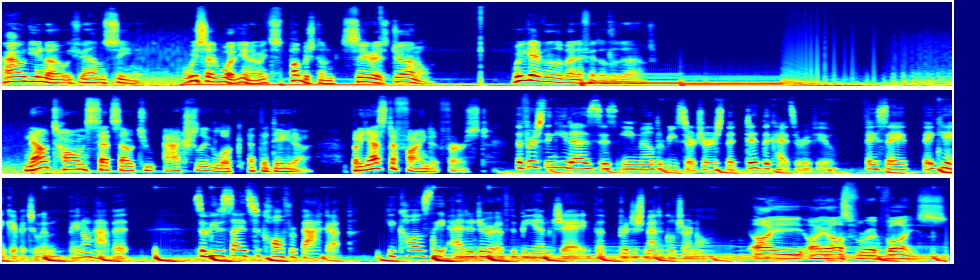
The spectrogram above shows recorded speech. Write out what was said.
How do you know if you haven't seen it? We said, well, you know, it's published on serious journal. We gave them the benefit of the doubt. Now Tom sets out to actually look at the data, but he has to find it first. The first thing he does is email the researchers that did the Kaiser review. They say they can't give it to him, they don't have it. So he decides to call for backup. He calls the editor of the BMJ, the British Medical Journal. I, I asked for advice.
